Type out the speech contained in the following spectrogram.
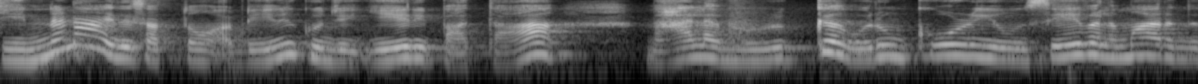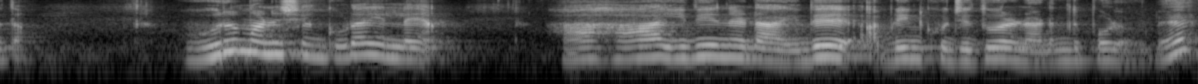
என்னடா இது சத்தம்? அப்படின்னு கொஞ்சம் ஏறி பார்த்தா மேலே முழுக்க வெறும் கோழியும் சேவலமாக இருந்ததாம் ஒரு மனுஷன் கூட இல்லையாம். ஆஹா இது என்னடா இது? அப்படின்னு கொஞ்சம் தூரம் நடந்து போனோன்னு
